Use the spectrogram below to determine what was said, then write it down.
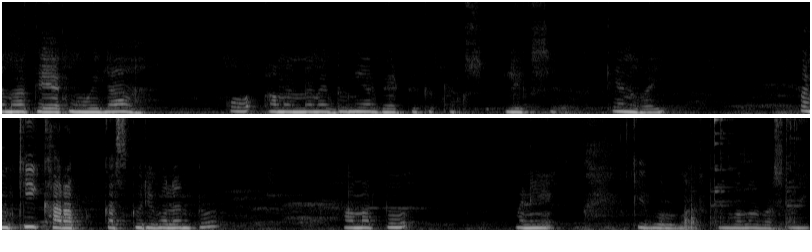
আমাকে এক মহিলা ক- আমার নামে দুনিয়ার ব্যাড ব্রেকআপ লিখছে। কেন ভাই? আমি কি খারাপ কাজ করি বলেন তো? আমার তো মানে কি বলব আর বলার ভাষা নেই।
